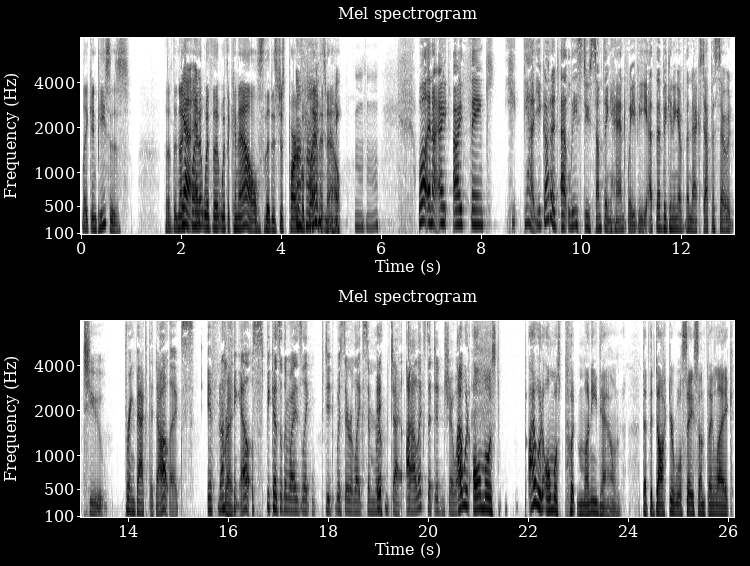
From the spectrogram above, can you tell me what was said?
like in pieces. The, the nice Yeah, planet and- with the with the canals that is just part of a Uh-huh, planet now. right. hmm Well, and I, I think, he- yeah, you got to at least do something hand wavy at the beginning of the next episode to bring back the Daleks, if nothing else, because otherwise, like, did was there like some rogue Dal- Daleks that didn't show up? I would almost I would almost put money down that the doctor will say something like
